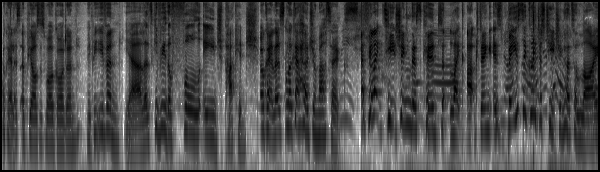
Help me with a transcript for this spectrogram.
Okay, let's up yours as well, Gordon. Maybe even. Yeah, let's give you the full age package. Okay, let's look at her dramatics. I feel like teaching this kid like acting is basically just teaching her to lie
